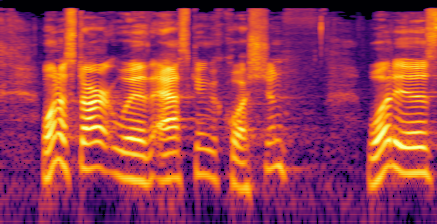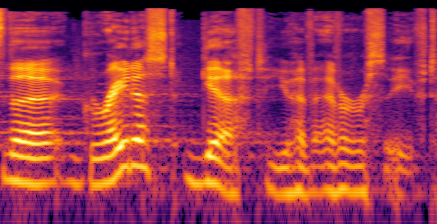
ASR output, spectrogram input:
I want to start with asking a question What is the greatest gift you have ever received?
